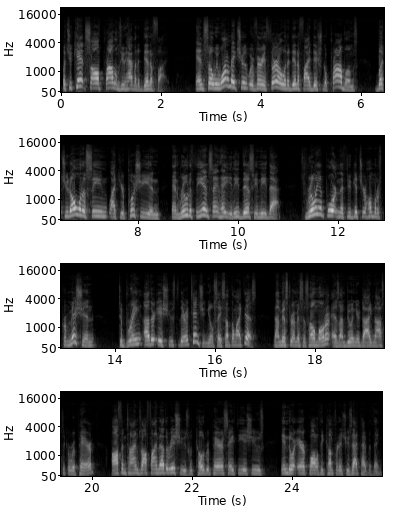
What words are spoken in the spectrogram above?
But you can't solve problems you haven't identified. And so we want to make sure that we're very thorough and identify additional problems, but you don't want to seem like you're pushy and, and rude at the end saying, hey, you need this, you need that. It's really important that if you get your homeowner's permission to bring other issues to their attention. You'll say something like this. Now, Mr. and Mrs. Homeowner, as I'm doing your diagnostic or repair, oftentimes I'll find other issues with code repair, safety issues, indoor air quality, comfort issues, that type of thing.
